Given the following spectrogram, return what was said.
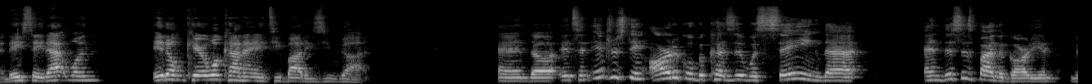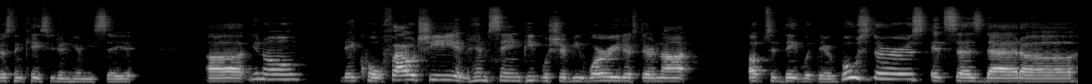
And they say that one, it don't care what kind of antibodies you got. And uh, it's an interesting article because it was saying that, and this is by The Guardian, just in case you didn't hear me say it. Uh, you know, they quote Fauci and him saying people should be worried if they're not up to date with their boosters. It says that uh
